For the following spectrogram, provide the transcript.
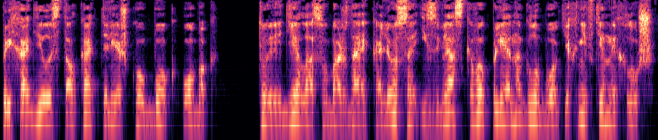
приходилось толкать тележку бок о бок, то и дело освобождая колеса из вязкого плена глубоких нефтяных луж.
